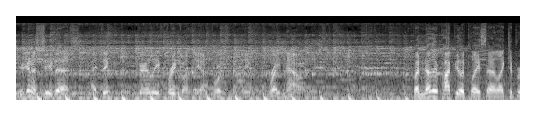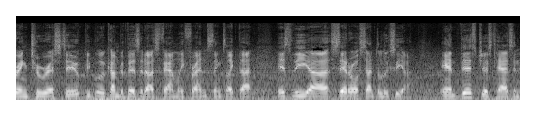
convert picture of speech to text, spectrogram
you're gonna see this, I think fairly frequently, unfortunately, right now at least. But another popular place that I like to bring tourists to, people who come to visit us, family, friends, things like that, is the uh, Cerro Santa Lucia. And this just has an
